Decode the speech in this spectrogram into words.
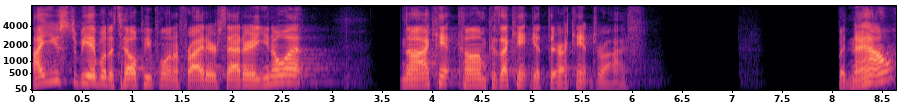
I used to be able to tell people on a Friday or Saturday, you know what? No, I can't come because I can't get there. I can't drive. But now,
